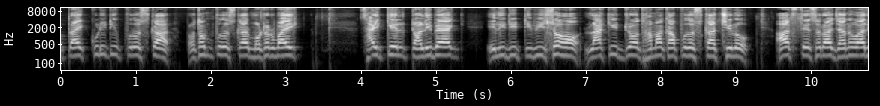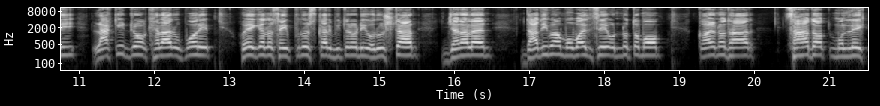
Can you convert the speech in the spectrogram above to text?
প্রায় কুড়িটি পুরস্কার। প্রথম পুরস্কার motor bike cycle trolley bag LED, TV সহ লাকি ড্র ধামাকা পুরস্কার ছিল। আজ তেসরা জানুয়ারি লাকি ড্র খেলার উপরে হয়ে গেল সেই পুরস্কার বিতরণী অনুষ্ঠান। জানালেন দাদিমা মোবাইলসে অন্যতম কর্ণধার শাহাদত মল্লিক।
